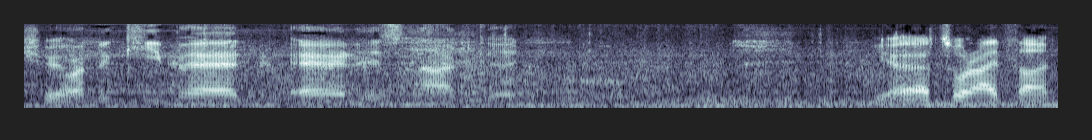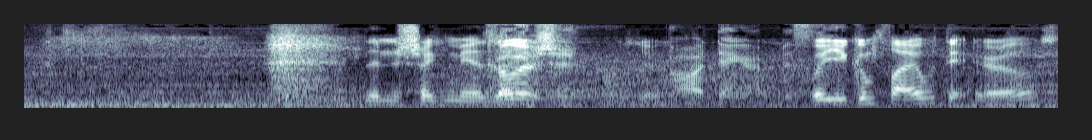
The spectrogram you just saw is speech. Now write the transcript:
Sure. on the keypad and it's not good. Yeah, that's what I thought. then it struck me as Collision. Like, Oh dang, I missed. But you can fly with the arrows?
